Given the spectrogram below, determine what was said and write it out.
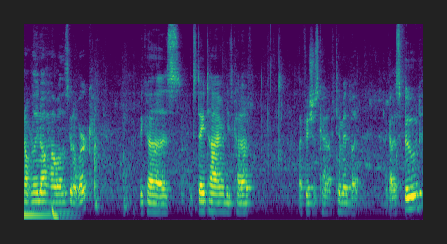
I don't really know how well this is gonna work because it's daytime and he's kind of my fish is kind of timid, but I got his food.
